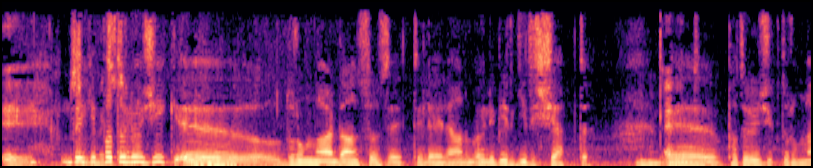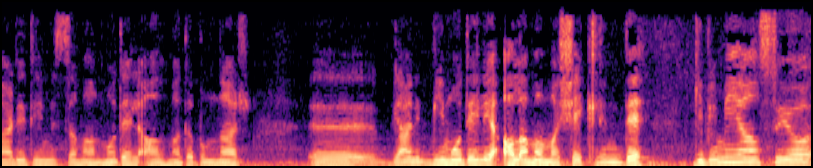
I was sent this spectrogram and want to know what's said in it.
E, bunu Peki söylemek istiyorum. patolojik e, durumlardan söz etti Leyla Hanım. Öyle bir giriş yaptı. Evet. E, patolojik durumlar dediğimiz zaman model almada bunlar e, yani bir modeli alamama şeklinde gibi mi yansıyor?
